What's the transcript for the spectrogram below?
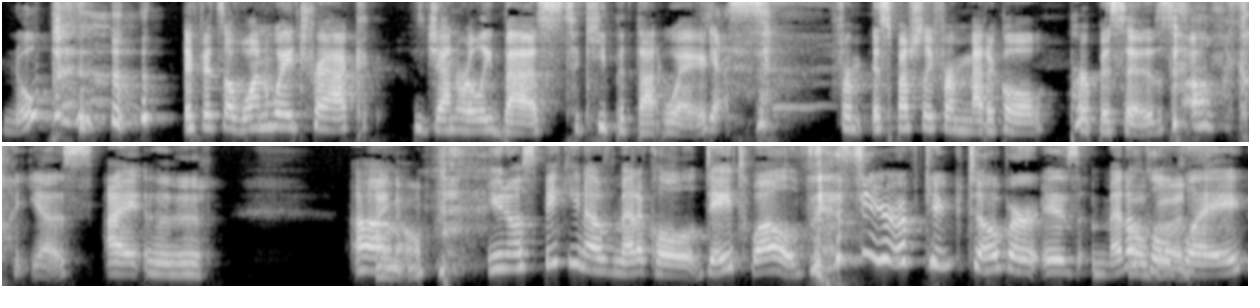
nope. if it's a one-way track generally best to keep it that way yes. for especially for medical purposes Oh my god, yes. I uh. i Um, know You know, speaking of medical, day 12 this year of Kinktober is medical Oh, play,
